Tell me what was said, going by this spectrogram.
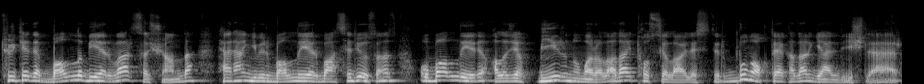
Türkiye'de ballı bir yer varsa şu anda herhangi bir ballı yer bahsediyorsanız o ballı yeri alacak bir numaralı aday Tosyalı ailesidir. Bu noktaya kadar geldi işler.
